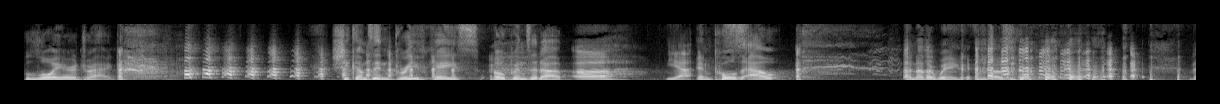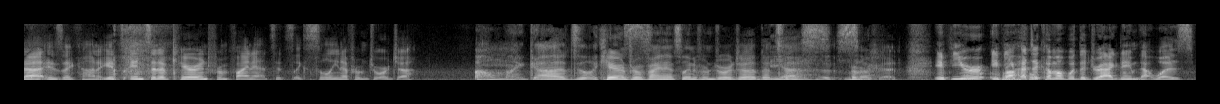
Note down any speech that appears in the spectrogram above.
lawyer drag. she comes in briefcase, opens it up, Ugh. Yeah. and pulls out another wig. That is iconic. It's instead of Karen from finance, it's like Selena from Georgia. oh my God, Karen from Finance, Selena from Georgia. That's Yes, uh, so good. If you're if you had to come up with a drag name that was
